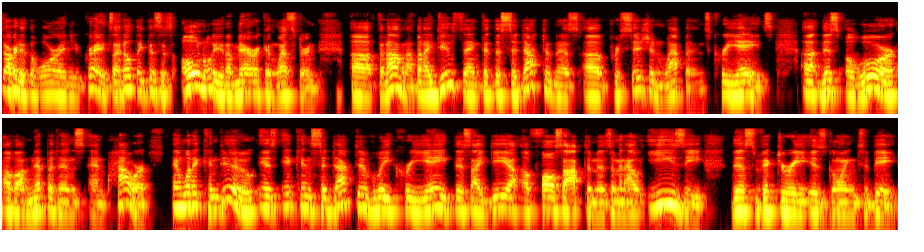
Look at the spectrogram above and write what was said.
started the war in Ukraine. So I don't think this is only an American Western uh, phenomenon, but I do think that the seductiveness of precision weapons creates uh, this allure of omnipotence and power. And what it can do is it can seductively create this idea of false optimism and how easy this victory is going to be.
